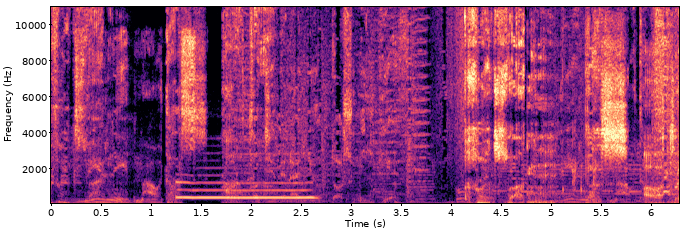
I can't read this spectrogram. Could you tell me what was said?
Volkswagen. Wir leben Autos. Volkswagen, das Auto.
